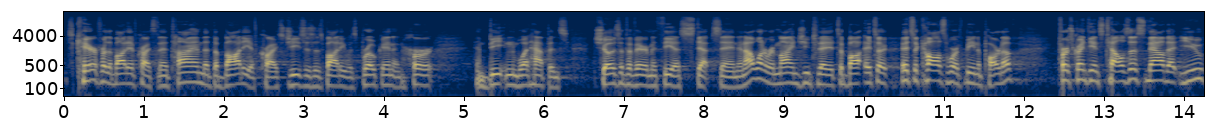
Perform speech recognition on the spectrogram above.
It's care for the body of Christ. In a time that the body of Christ, Jesus' body, was broken and hurt and beaten, what happens? Joseph of Arimathea steps in. And I want to remind you today it's a, it's a, it's a cause worth being a part of. 1 Corinthians tells us now that you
